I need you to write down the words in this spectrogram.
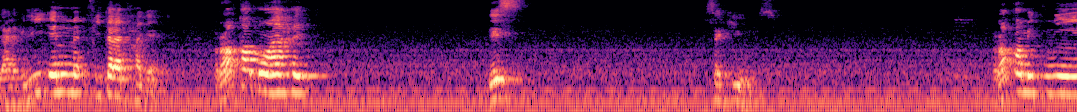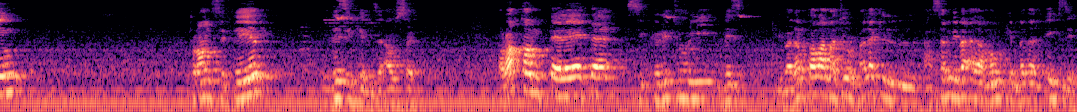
يعني بال EM في ثلاث حاجات. رقم واحد disc saccules رقم اثنين transfer vesicles أو sac رقم ثلاثة secretory vesicle يبقى ده طلع mature. فقال لك هسمي بقى ممكن بدل exit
